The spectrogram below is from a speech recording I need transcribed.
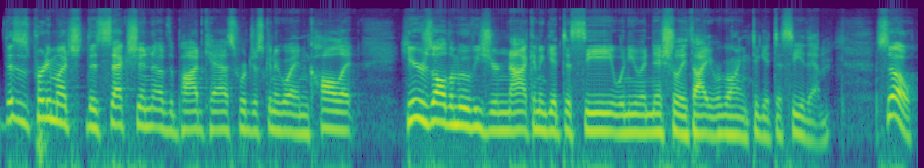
this is pretty much the section of the podcast. We're just going to go ahead and call it. Here's all the movies you're not going to get to see when you initially thought you were going to get to see them. So,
